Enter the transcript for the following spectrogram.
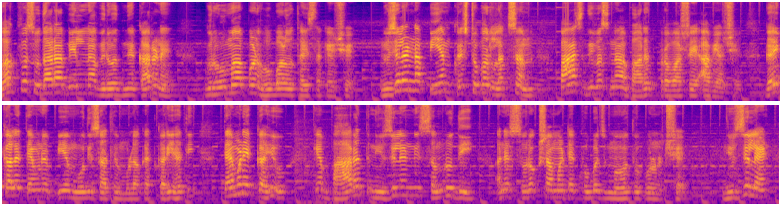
વક્ફ સુધારા બિલના વિરોધને કારણે ગૃહમાં પણ હોબાળો થઈ શકે છે. ન્યુઝીલેન્ડના પીએમ ક્રિસ્ટોફર લક્સન પાંચ દિવસના ભારત પ્રવાસે આવ્યા છે. ગઈકાલે તેમણે પીએમ મોદી સાથે મુલાકાત કરી હતી. તેમણે કહ્યું કે ભારત ન્યુઝીલેન્ડની સમૃદ્ધિ અને સુરક્ષા માટે ખૂબ જ મહત્વપૂર્ણ છે. ન્યુઝીલેન્ડ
